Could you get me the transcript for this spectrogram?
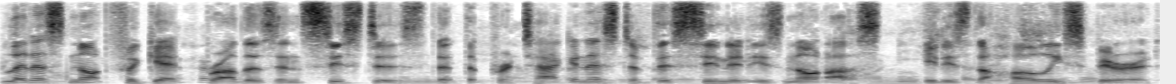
Let us not forget, brothers and sisters, that the protagonist of the Synod is not us, it is the Holy Spirit.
